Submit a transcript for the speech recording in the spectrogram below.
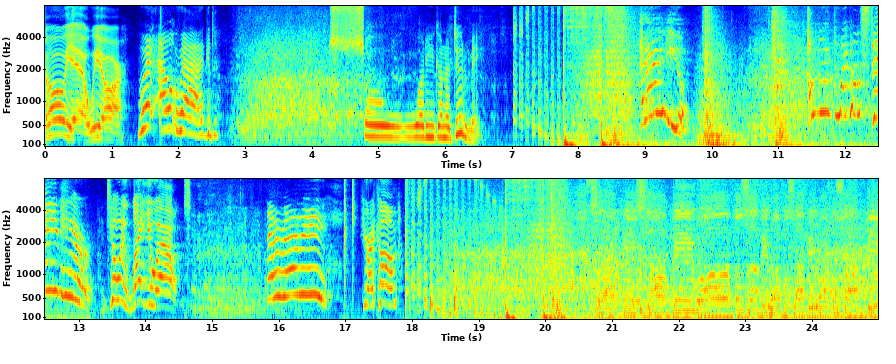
Oh, yeah, we are. We're outragged. So what are you gonna do to me? Sloppy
